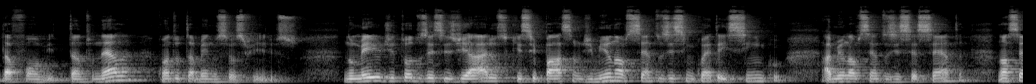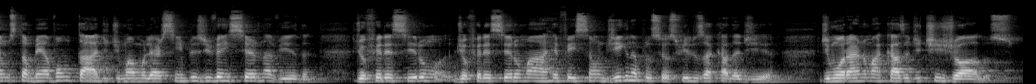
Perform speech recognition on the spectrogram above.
da fome, tanto nela quanto também nos seus filhos. No meio de todos esses diários que se passam de 1955 a 1960, nós temos também a vontade de uma mulher simples de vencer na vida, de oferecer, um, de oferecer uma refeição digna para os seus filhos a cada dia, de morar numa casa de tijolos.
